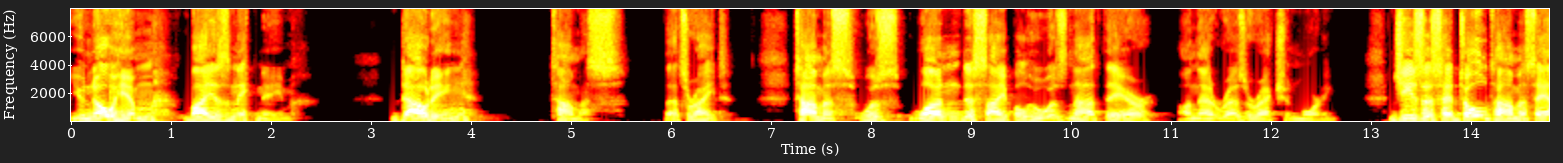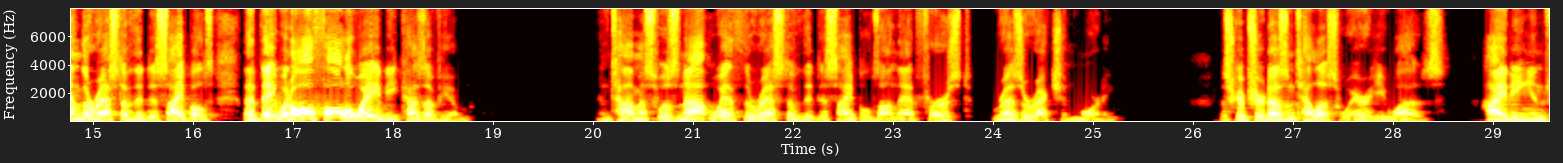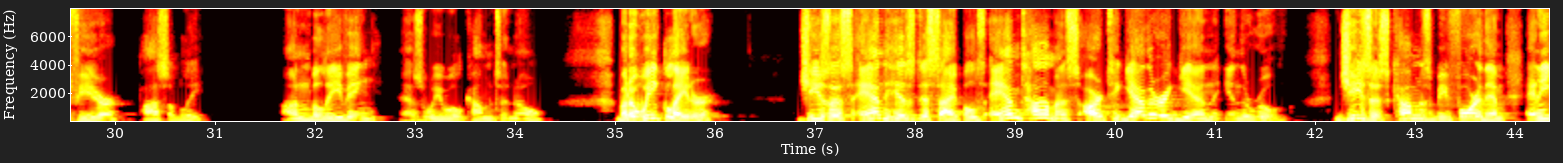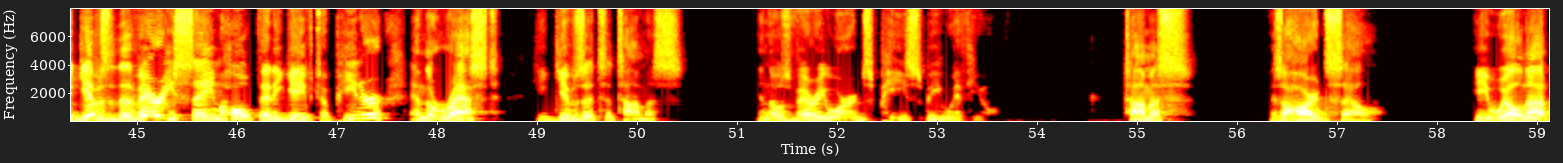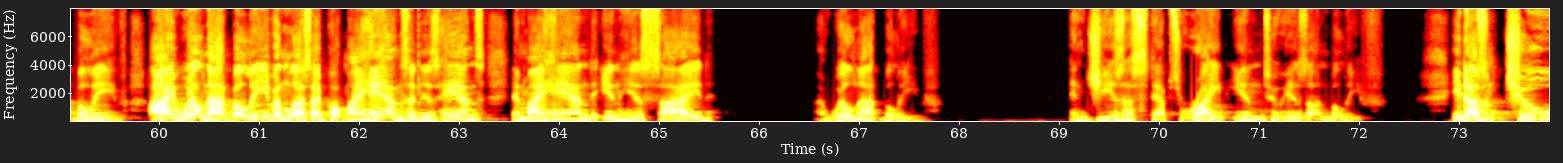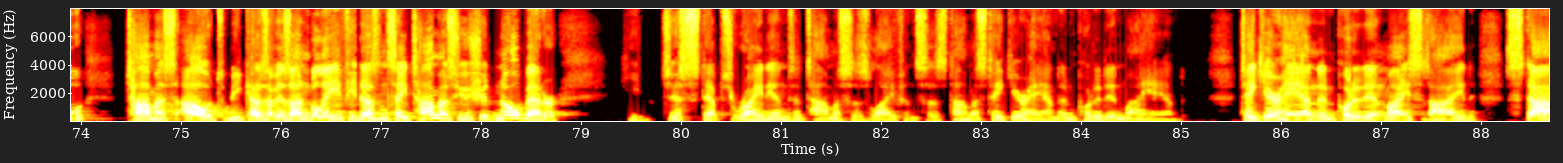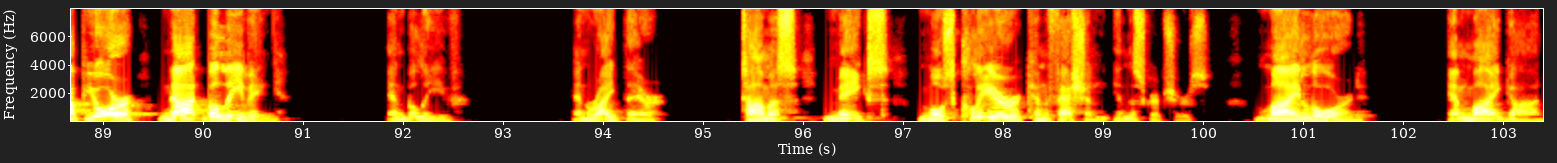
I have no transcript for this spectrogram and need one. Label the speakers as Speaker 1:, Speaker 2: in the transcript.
Speaker 1: You know him by his nickname, Doubting Thomas. That's right. Thomas was one disciple who was not there on that resurrection morning. Jesus had told Thomas and the rest of the disciples that they would all fall away because of him. And Thomas was not with the rest of the disciples on that first resurrection morning. The scripture doesn't tell us where he was. Hiding in fear, possibly. Unbelieving, as we will come to know. But a week later, Jesus and his disciples and Thomas are together again in the room. Jesus comes before them and he gives the very same hope that he gave to Peter and the rest, he gives it to Thomas in those very words Peace be with you. Thomas is a hard sell. He will not believe. I will not believe unless I put my hands in his hands and my hand in his side. I will not believe. And Jesus steps right into his unbelief. He doesn't chew Thomas out because of his unbelief. He doesn't say, Thomas, you should know better. He just steps right into Thomas's life and says, Thomas, take your hand and put it in my hand. Take your hand and put it in my side. Stop your not believing and believe. And right there, Thomas makes most clear confession in the scriptures my Lord and my God.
